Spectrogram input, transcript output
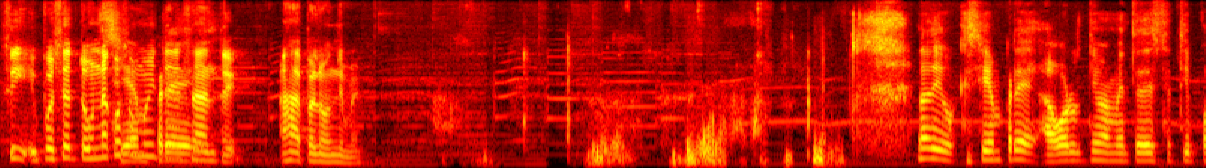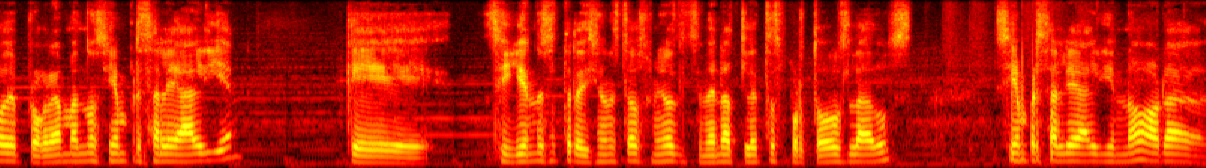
sí, y por cierto, una cosa muy interesante... Ajá, perdón, dime. No digo que siempre, ahora últimamente de este tipo de programas, no siempre sale alguien que, siguiendo esa tradición de Estados Unidos de tener atletas por todos lados, siempre sale alguien, ¿no? Ahora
